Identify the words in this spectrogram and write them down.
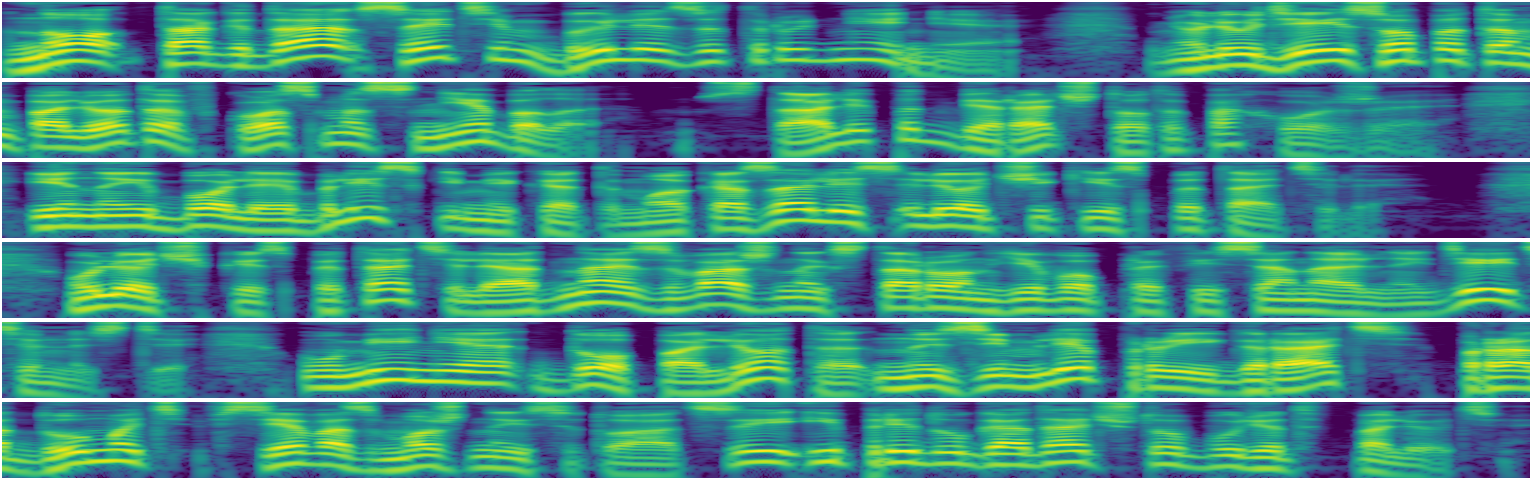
Но тогда с этим были затруднения. Людей с опытом полета в космос не было. Стали подбирать что-то похожее. И наиболее близкими к этому оказались летчики-испытатели. У летчика-испытателя одна из важных сторон его профессиональной деятельности — умение до полета на Земле проиграть, продумать все возможные ситуации и предугадать, что будет в полете.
